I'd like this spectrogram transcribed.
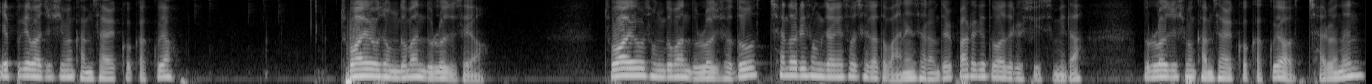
예쁘게 봐주시면 감사할 것 같고요. 좋아요 정도만 눌러주세요. 좋아요 정도만 눌러주셔도 채널이 성장해서 제가 더 많은 사람들 빠르게 도와드릴 수 있습니다. 눌러주시면 감사할 것 같고요. 자료는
